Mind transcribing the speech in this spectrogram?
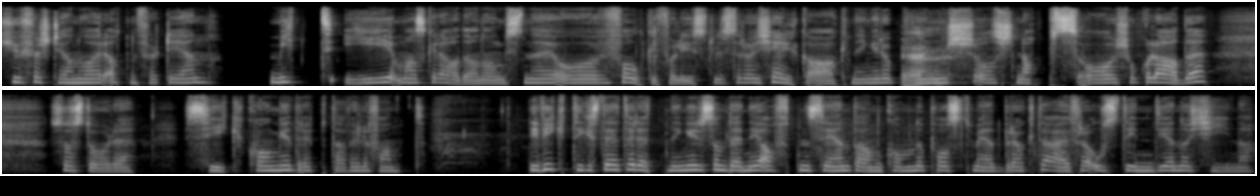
21. januar 1841. Midt i maskeradeannonsene og folkeforlystelser og kjelkeakninger og punch og snaps og sjokolade, så står det Sikh-konge drept av elefant. De viktigste etterretninger som den i aften sent ankomne post medbrakte, er fra Ostindien og Kina.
